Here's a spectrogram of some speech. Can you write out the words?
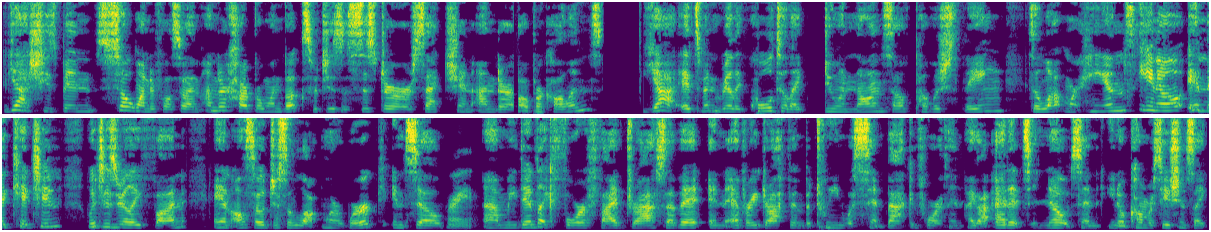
yeah, she's been so wonderful. So I'm under Harper One Books, which is a sister section under HarperCollins. Yeah, it's been really cool to like do a non self published thing. It's a lot more hands, you know, in the kitchen, which is really fun and also just a lot more work. And so, right. um, we did like four or five drafts of it and every draft in between was sent back and forth and I got edits and notes and, you know, conversations like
